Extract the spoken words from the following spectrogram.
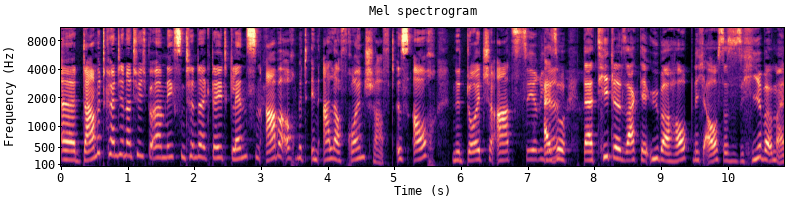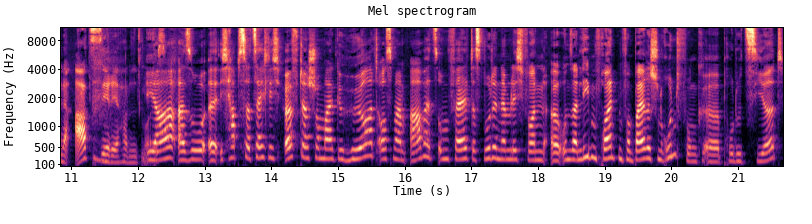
Äh, damit könnt ihr natürlich bei eurem nächsten Tinder-Date glänzen, aber auch mit In aller Freundschaft. Ist auch eine deutsche Arztserie. Also, der Titel sagt ja überhaupt nicht aus, dass es sich hierbei um eine Arztserie handelt. Mois. Ja, also äh, ich habe es tatsächlich öfter schon mal gehört aus meinem Arbeitsumfeld. Das wurde nämlich von äh, unseren lieben Freunden vom Bayerischen Rundfunk äh, produziert.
